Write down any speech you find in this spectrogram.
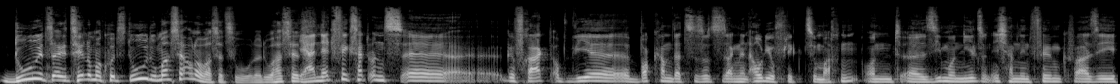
du, jetzt erzähl doch mal kurz du, du machst ja auch noch was dazu, oder? Du hast jetzt. Ja, Netflix hat uns äh, gefragt, ob wir Bock haben, dazu sozusagen einen Audioflick zu machen. Und äh, Simon, Nils und ich haben den Film quasi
